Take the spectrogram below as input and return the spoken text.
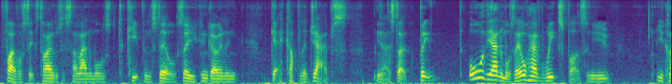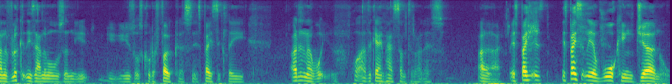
five or six times with some animals to keep them still, so you can go in and get a couple of jabs you know. But all the animals, they all have weak spots, and you you kind of look at these animals and you, you use what's called a focus. It's basically, I don't know what what other game has something like this. I don't know. It's basically it's, basically a walking journal.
